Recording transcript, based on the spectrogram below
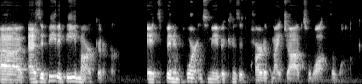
Uh, as a B2B marketer, it's been important to me because it's part of my job to walk the walk.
